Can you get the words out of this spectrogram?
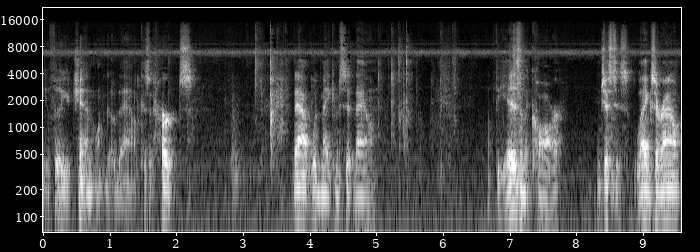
you feel your chin want to go down because it hurts. That would make him sit down. If he is in the car, and just his legs are out,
